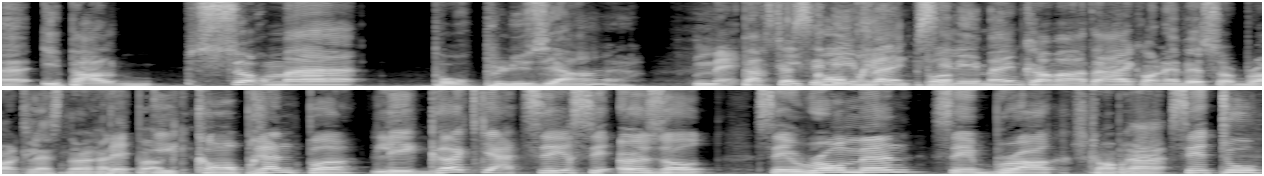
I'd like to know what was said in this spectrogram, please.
euh, il parle sûrement pour plusieurs. Mais Parce que c'est les, mêmes- c'est les mêmes commentaires qu'on avait sur Brock Lesnar à Ben, l'époque. ils comprennent pas. Les gars qui attirent, c'est eux autres. C'est Roman, c'est Brock. Je comprends. C'est tout.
